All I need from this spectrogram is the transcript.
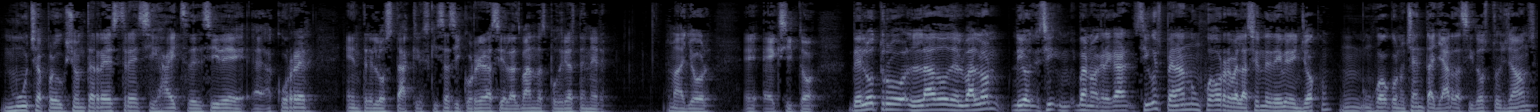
mucha producción terrestre si Hyde se decide eh, a correr entre los tackles. Quizás si corriera hacia las bandas podría tener mayor éxito. Del otro lado del balón, digo, bueno, agregar, sigo esperando un juego revelación de David Njoku, un, un, juego con 80 yardas y dos touchdowns.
